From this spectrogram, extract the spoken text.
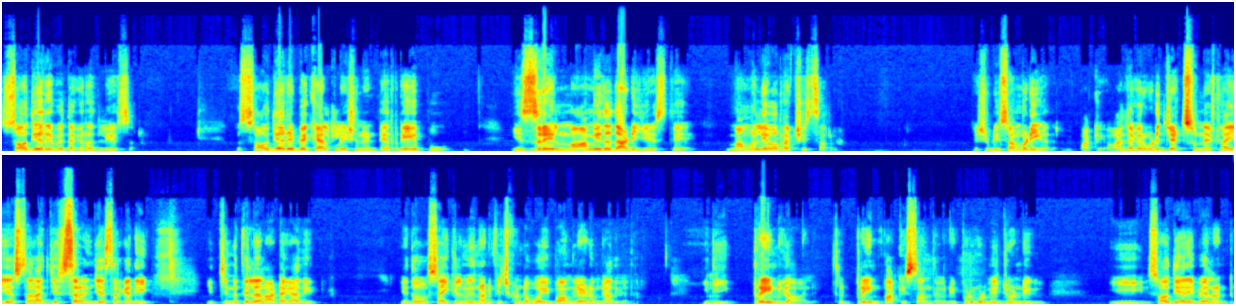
Saudi Arabia దగ్గర అది లేదు సార్. సౌదీ అరేబియా క్యాల్కులేషన్ అంటే రేపు ఇజ్రాయెల్ మా మీద దాడి చేస్తే మమ్మల్ని ఎవరు రక్షిస్తారు? షుడ్ బి సంబడి కదా. పాకి వాళ్ళ దగ్గర కూడా జెట్స్ ఉన్నాయి ఫ్లై చేస్తారు అది చేస్తారు అని చేస్తారు. కానీ ఇది చిన్నపిల్లల ఆట కాదు ఇది. ఏదో సైకిల్ మీద నడిపించుకుంటూ పోయి బాంబులు వేయడం కాదు కదా. ఇది ట్రైన్డ్ కావాలి. సో ట్రైన్ పాకిస్తాన్ దగ్గర. ఇప్పుడు కూడా మీరు చూడండి ఈ సౌదీ అరేబియా లాంటి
